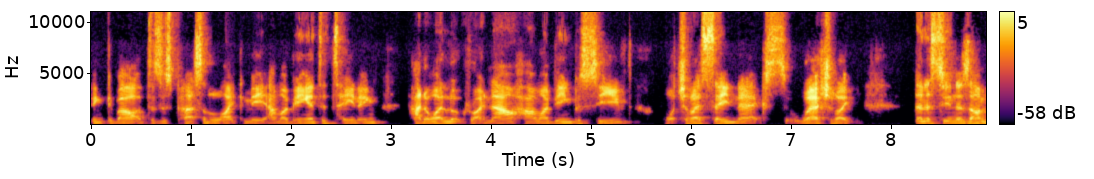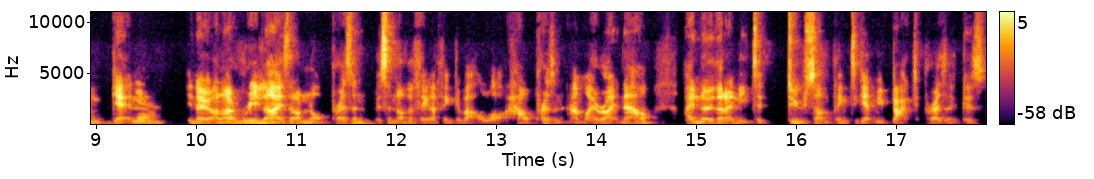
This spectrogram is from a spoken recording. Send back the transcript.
think about does this person like me? Am I being entertaining? How do I look right now? How am I being perceived? What should I say next? Where should I? And as soon as I'm getting yeah you know, and I realize that I'm not present. It's another thing I think about a lot. How present am I right now? I know that I need to do something to get me back to present because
